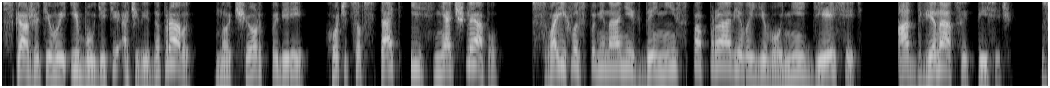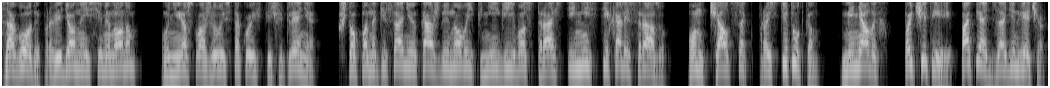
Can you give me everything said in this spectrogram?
скажете вы и будете, очевидно, правы, но, черт побери, хочется встать и снять шляпу. В своих воспоминаниях Денис поправила его не десять, а двенадцать тысяч. За годы, проведенные Семеноном, у нее сложилось такое впечатление, что по написанию каждой новой книги его страсти не стихали сразу. Он чался к проституткам, менял их по четыре, по пять за один вечер.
